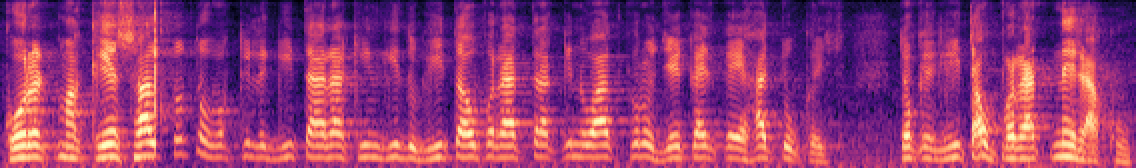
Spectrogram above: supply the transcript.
કોર્ટમાં કેસ હાલતો તો વકીલે ગીતા રાખીને કીધું, ગીતા ઉપર હાથ રાખીને વાત કરો, જે કાંઈ કંઈ સાચું કહીશ. તો કે, ગીતા ઉપર હાથ નહીં રાખું.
